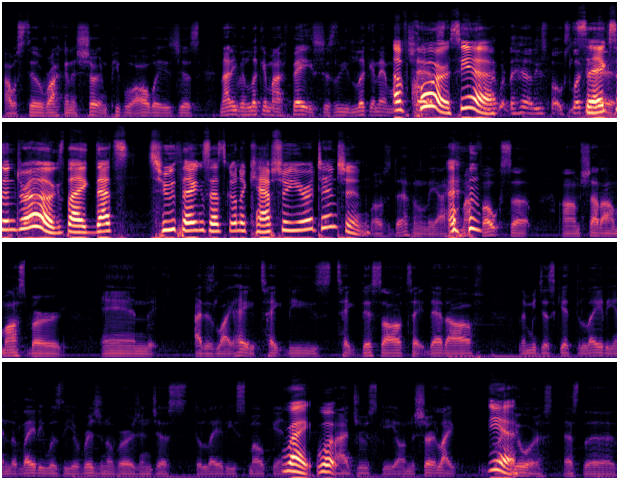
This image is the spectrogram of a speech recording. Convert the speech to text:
I was still rocking a shirt, and people always just not even looking my face, just looking at my Of chest. course, yeah. Like, what the hell these folks looking at? Sex at? and drugs. Like that's two things that's going to capture your attention. Most definitely. I hit my folks up. Um, shout out Mossberg, and I just like, hey, take these, take this off, take that off. Let me just get the lady, and the lady was the original version, just the lady smoking. Right, what- By Drewski on the shirt, like, Yeah. like yours. That's the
